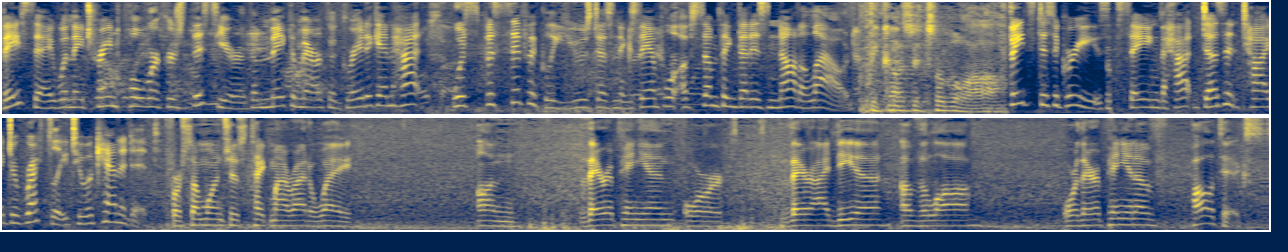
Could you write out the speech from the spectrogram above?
They say when they trained poll workers this year, the Make America Great Again hat was specifically used as an example of something that is not allowed. Because it's a law. Bates disagrees, saying the hat doesn't tie directly to a candidate. For someone just take my right away on their opinion or their idea of the law or their opinion of politics,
